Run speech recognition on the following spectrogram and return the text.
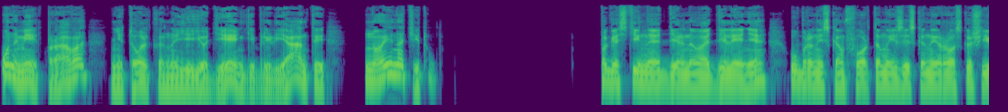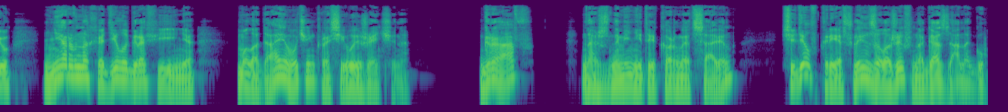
он имеет право не только на ее деньги, бриллианты, но и на титул. По гостиной отдельного отделения, убранной с комфортом и изысканной роскошью, нервно ходила графиня, молодая, очень красивая женщина. Граф, наш знаменитый корнет Савин, сидел в кресле, заложив нога за ногу.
